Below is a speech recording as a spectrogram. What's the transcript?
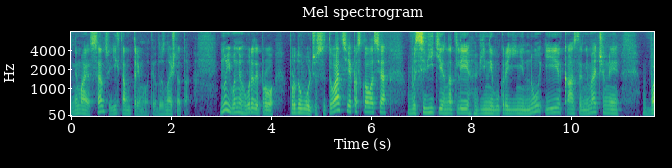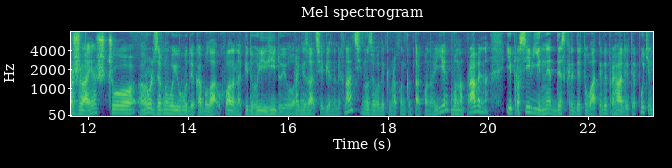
Немає сенсу їх там утримувати, однозначно так. Ну і вони говорили про продовольчу ситуацію, яка склалася в світі на тлі війни в Україні. Ну і канцлер Німеччини вважає, що роль зернової угоди, яка була ухвалена під гідою Організації Об'єднаних Націй, ну за великим рахунком, так воно і є, вона правильна і просив її не дискредитувати. Ви пригадуєте, Путін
